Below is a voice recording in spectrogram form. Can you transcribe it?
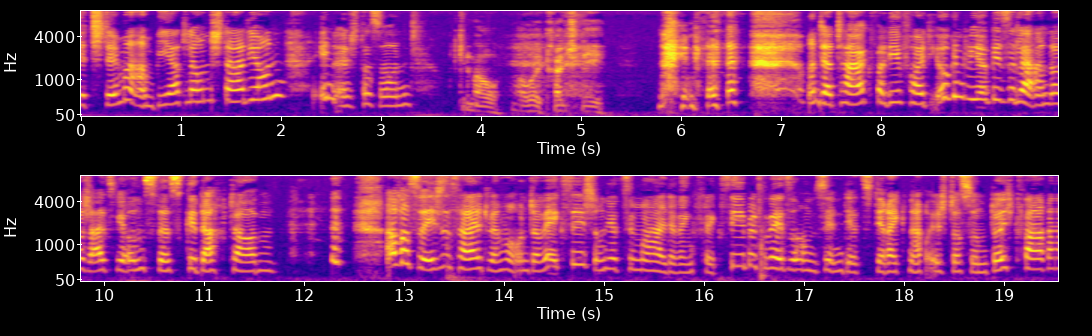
Jetzt stehen wir am Biathlonstadion in Östersund. Genau, aber kein Schnee. Nein. Und der Tag verlief heute irgendwie ein bisschen anders, als wir uns das gedacht haben. Aber so ist es halt, wenn man unterwegs ist. Und jetzt sind wir halt ein wenig flexibel gewesen und sind jetzt direkt nach Östersund durchgefahren,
